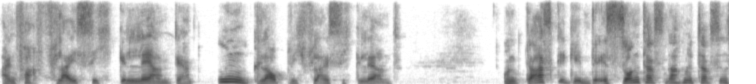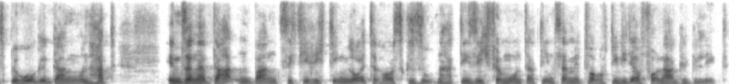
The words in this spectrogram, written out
einfach fleißig gelernt. Der hat unglaublich fleißig gelernt und Gas gegeben. Der ist sonntags nachmittags ins Büro gegangen und hat in seiner Datenbank sich die richtigen Leute rausgesucht und hat die sich für Montag, Dienstag, Mittwoch auf die Wiedervorlage gelegt.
